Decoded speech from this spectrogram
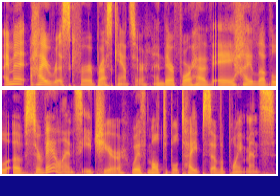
I'm at high risk for breast cancer and therefore have a high level of surveillance each year with multiple types of appointments.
